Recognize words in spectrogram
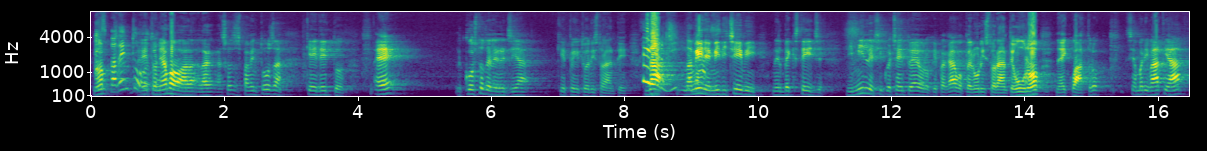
È No? spaventoso. E torniamo alla, alla- cosa spaventosa che hai detto, è il costo dell'energia che per i tuoi ristoranti. Da una media, mi dicevi nel backstage, di 1500 euro che pagavo per un ristorante, uno, ne hai quattro, siamo arrivati a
